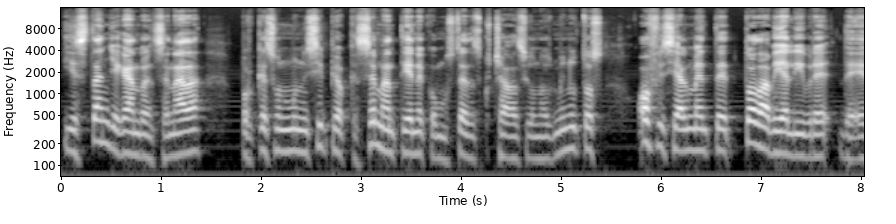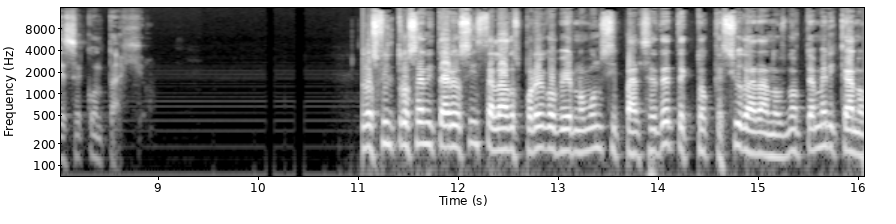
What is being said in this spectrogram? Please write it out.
y están llegando a Ensenada porque es un municipio que se mantiene, como usted escuchaba hace unos minutos, oficialmente todavía libre de ese contagio. Los filtros sanitarios instalados por el gobierno municipal se detectó que ciudadanos norteamericanos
